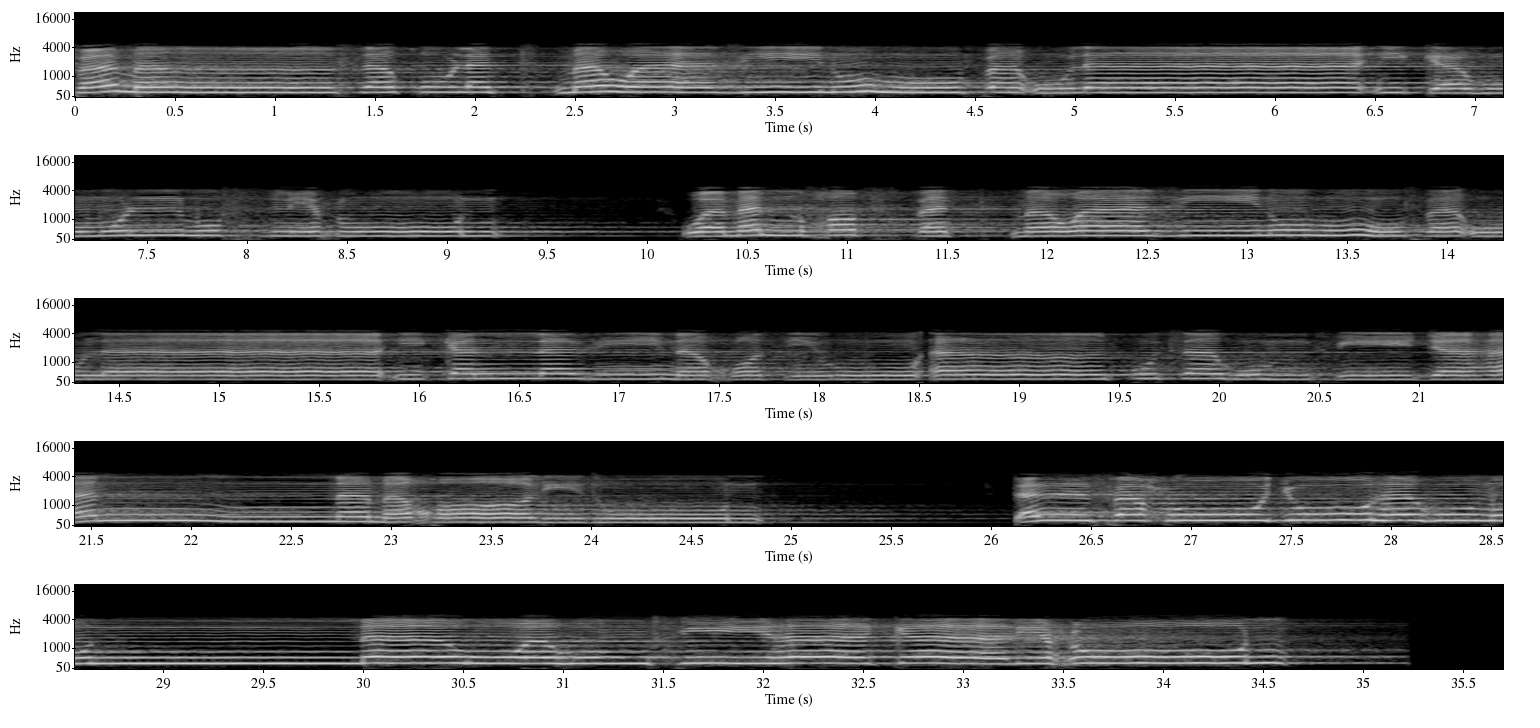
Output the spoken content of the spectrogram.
فمن ثقلت موازينه فأولئك هم المفلحون. ومن خفت موازينه فأولئك الذين خسروا أنفسهم في جهنم خالدون. تلفح وجوههم النار فيها كالحون.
